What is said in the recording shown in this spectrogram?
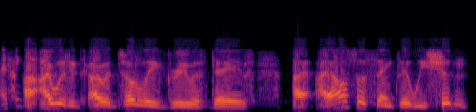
I, think I would I would totally agree with Dave. I, I also think that we shouldn't.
